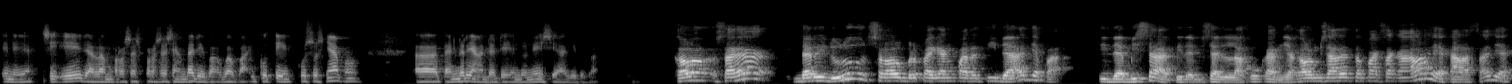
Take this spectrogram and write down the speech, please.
ini ya CE dalam proses-proses yang tadi Pak Bapak ikuti khususnya uh, tender yang ada di Indonesia gitu Pak. Kalau saya dari dulu selalu berpegang pada tidak aja Pak, tidak bisa, tidak bisa dilakukan. Ya kalau misalnya terpaksa kalah ya kalah saja.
